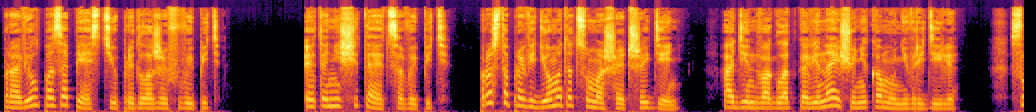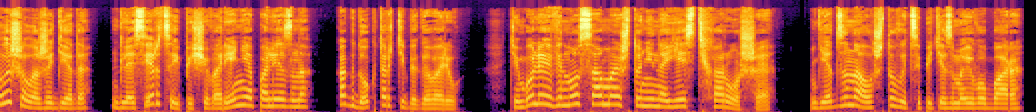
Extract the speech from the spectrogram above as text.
провел по запястью, предложив выпить. «Это не считается выпить. Просто проведем этот сумасшедший день. Один-два глотка вина еще никому не вредили. Слышала же деда, для сердца и пищеварения полезно, как доктор тебе говорю. Тем более вино самое, что ни на есть хорошее. Дед знал, что выцепить из моего бара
